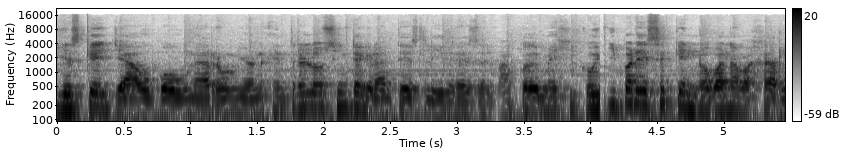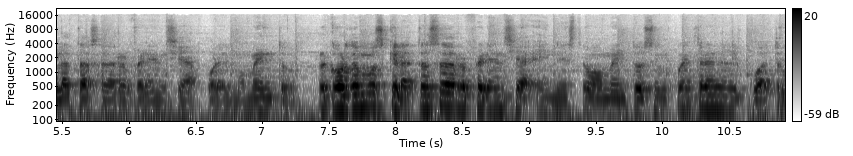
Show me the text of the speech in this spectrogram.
Y es que ya hubo una reunión entre los integrantes líderes del Banco de México y parece que no van a bajar la tasa de referencia por el momento. Recordemos que la tasa de referencia en este momento se encuentra en el 4%.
